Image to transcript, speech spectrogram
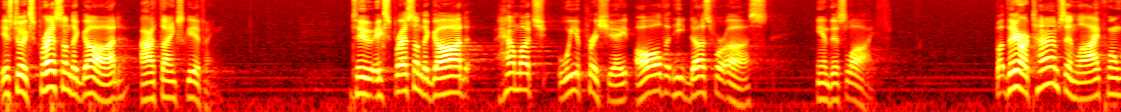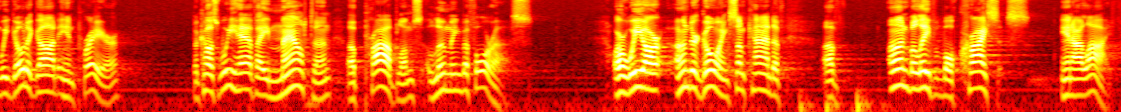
is to express unto God our thanksgiving. To express unto God how much we appreciate all that He does for us in this life. But there are times in life when we go to God in prayer because we have a mountain of problems looming before us. Or we are undergoing some kind of, of unbelievable crisis in our life.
